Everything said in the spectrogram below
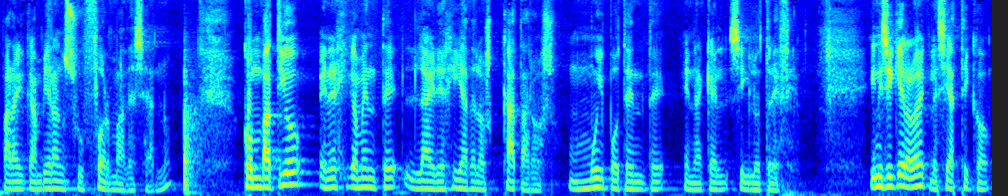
para que cambiaran su forma de ser. ¿no? Combatió enérgicamente la herejía de los cátaros, muy potente en aquel siglo XIII. Y ni siquiera los eclesiásticos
